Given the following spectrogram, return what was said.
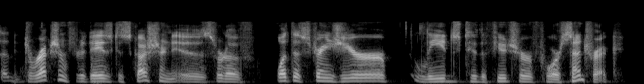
The direction for today's discussion is sort of what this strange year leads to the future for Centric.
